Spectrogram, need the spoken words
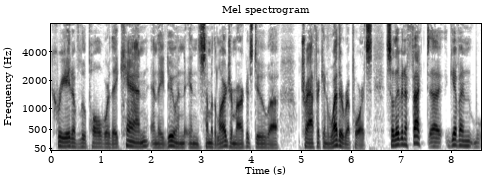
creative loophole where they can, and they do in, in some of the larger markets, do uh, traffic and weather reports. So they've in effect uh, given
